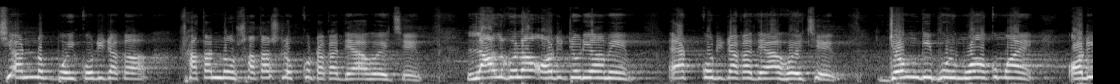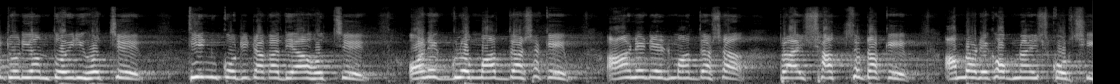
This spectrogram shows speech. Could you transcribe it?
ছিয়ানব্বই কোটি টাকা, সাতান্ন, সাতাশ লক্ষ টাকা দেয়া হয়েছে। লালগোলা অডিটোরিয়ামে এক কোটি টাকা দেয়া হয়েছে। জঙ্গিপুর মহকুমায় অডিটোরিয়াম তৈরি হচ্ছে, তিন কোটি টাকা দেয়া হচ্ছে। অনেকগুলো মাদ্রাসাকে আনএডেড মাদ্রাসা প্রায় সাতশোটাকে আমরা রেকগনাইজ করছি।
